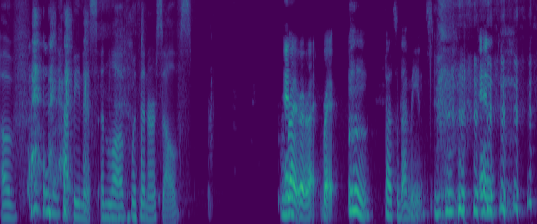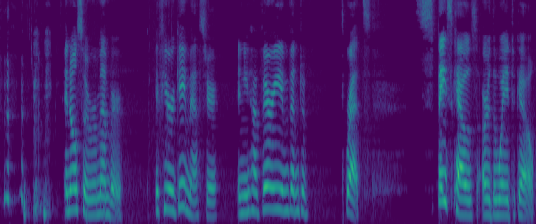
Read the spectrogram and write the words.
of happiness and love within ourselves. And- right, right, right, right. That's what that means. And- And also remember, if you're a game master and you have very inventive threats, space cows are the way to go.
